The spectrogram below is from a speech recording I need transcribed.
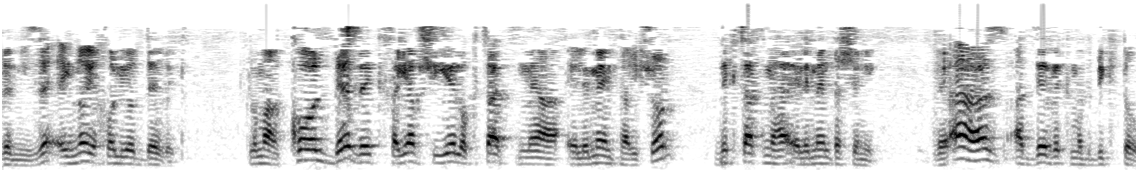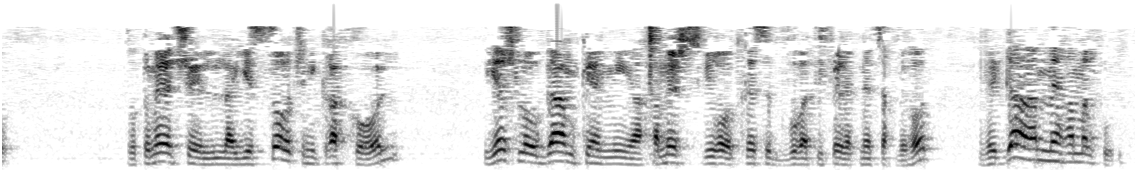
ומזה אינו יכול להיות דבק. כלומר, כל דבק חייב שיהיה לו קצת מהאלמנט הראשון וקצת מהאלמנט השני. ואז הדבק מדביק טוב. זאת אומרת שליסוד שנקרא כל, יש לו גם כן מהחמש ספירות חסד, גבורה, תפארת, נצח והוד, וגם מהמלכות.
